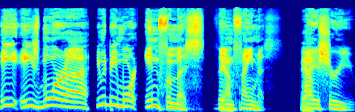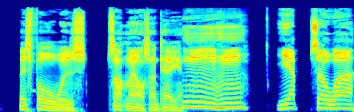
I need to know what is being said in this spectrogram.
he he's more. uh He would be more infamous than Yeah. famous. Yeah. I assure you. This fool was something else, I tell you. Hmm. Yep. So uh,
